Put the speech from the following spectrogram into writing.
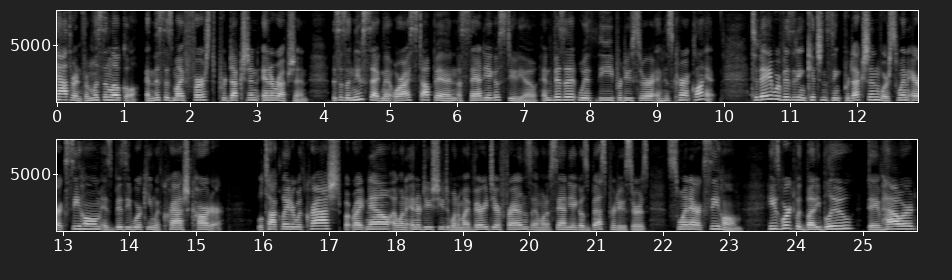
Cathryn from Listen Local, and this is my first production interruption. This is a new segment where I stop in a San Diego studio and visit with the producer and his current client. Today, we're visiting Kitchen Sync Production, where Sven-Erik Seaholm is busy working with Crash Carter. We'll talk later with Crash, but right now, I want to introduce you to one of my very dear friends and one of San Diego's best producers, Sven-Erik Seaholm. He's worked with Buddy Blue, Dave Howard,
